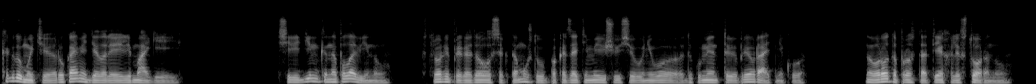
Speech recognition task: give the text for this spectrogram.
Как думаете, руками делали или магией? Серединка наполовину. Строри приготовился к тому, чтобы показать имеющиеся у него документы привратнику. Но ворота просто отъехали в сторону.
